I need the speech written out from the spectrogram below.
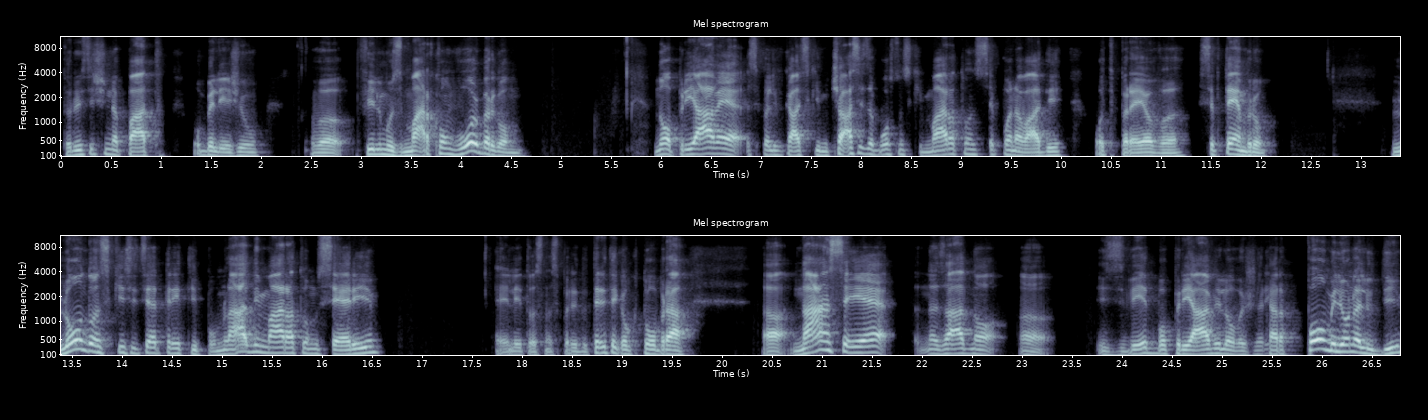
teroristični napad, obeležil v filmu z Markom Wahlbergom. No, prijave s kvalifikacijskimi časi za bostonski maraton se ponavadi odprejo v septembru londonski, sicer tretji pomladni maraton v seriji, je letos na sporedu 3. oktober. Uh, Nam se je na zadnjo uh, izvedbo prijavilo v žreb kar pol milijona ljudi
